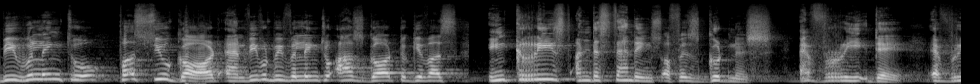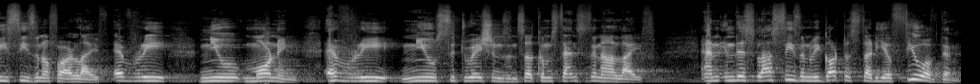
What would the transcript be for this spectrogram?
be willing to pursue God and we would be willing to ask God to give us increased understandings of His goodness every day, every season of our life, every new morning, every new situations and circumstances in our life. And in this last season, we got to study a few of them,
